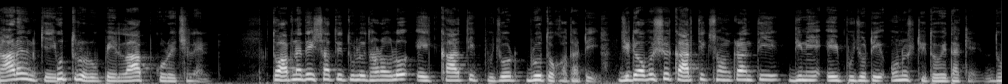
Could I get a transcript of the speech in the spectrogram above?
নারায়ণকে পুত্ররূপে লাভ করেছিলেন। তো আপনাদের সাথে তুলে ধরা হলো এই কার্তিক পুজোর ব্রত কথাটি, যেটি অবশ্যই কার্তিক সংক্রান্তি দিনে এই পুজোটি অনুষ্ঠিত হয়ে থাকে। দু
